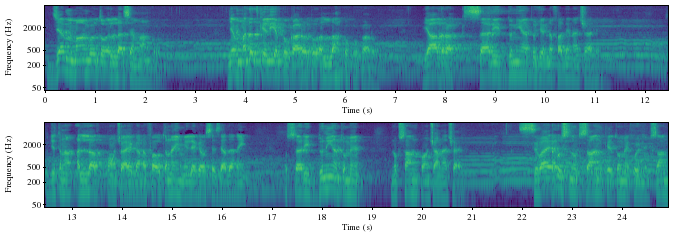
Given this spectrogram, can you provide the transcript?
जब मांगो तो अल्लाह से मांगो। जब मदद के लिए पुकारो तो अल्लाह को पुकारो। याद रख, सारी दुनिया तुझे नफ़ा देना चाहे। तो जितना अल्लाह पहुंचाएगा, नफ़ा उतना ही मिलेगा, उससे ज़्यादा नहीं। और सारी दुनिया तुम्हें नुकसान पहुंचाना चाहे। सिवाय उस नुकसान के तुम्हें कोई नुकसान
